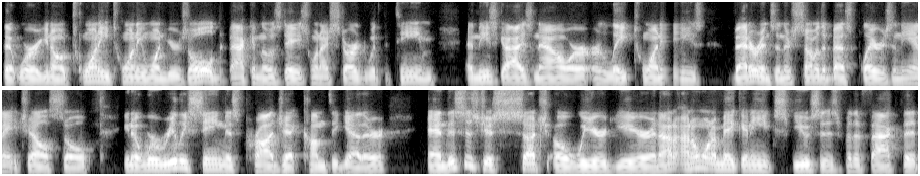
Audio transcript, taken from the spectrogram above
that were, you know, 20, 21 years old back in those days when I started with the team. And these guys now are, are late 20s veterans, and they're some of the best players in the NHL. So, you know, we're really seeing this project come together And this is just such a weird year. And I, I don't want to make any excuses for the fact that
